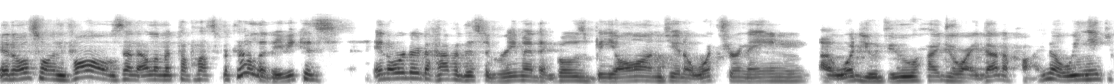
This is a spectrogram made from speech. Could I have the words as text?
it also involves an element of hospitality because in order to have a disagreement that goes beyond, you know, what's your name, uh, what do you do, how do you identify? No, we need to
